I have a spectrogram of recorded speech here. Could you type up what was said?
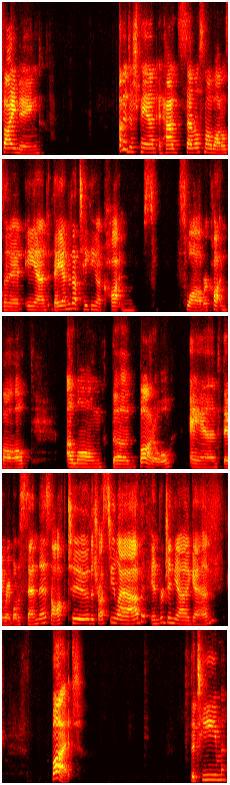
finding a dishpan. It had several small bottles in it, and they ended up taking a cotton swab or cotton ball along the bottle. And they were able to send this off to the trusty lab in Virginia again. But the team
